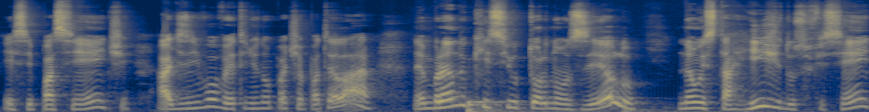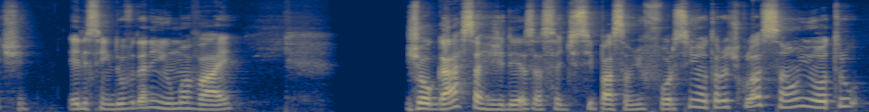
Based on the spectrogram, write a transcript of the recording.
esse paciente a desenvolver tendinopatia patelar. Lembrando que se o tornozelo não está rígido o suficiente, ele sem dúvida nenhuma vai jogar essa rigidez, essa dissipação de força em outra articulação, em, outro,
